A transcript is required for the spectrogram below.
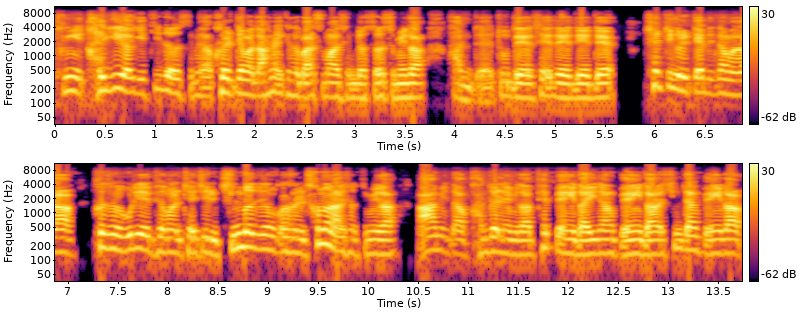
등이 갈기갈기 찢어졌습니다. 그럴 때마다 하나님께서 말씀하셨습니다. 한 대, 두 대, 세 대, 네 대. 채찍을 때리자마자 그것은 우리의 병을 대실 짊어지는 것을 선언하셨습니다. 암이다, 관절염이다, 폐병이다, 인양병이다, 심장병이다,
